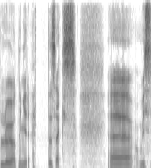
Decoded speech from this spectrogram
blødninger etter sex eh, hvis,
